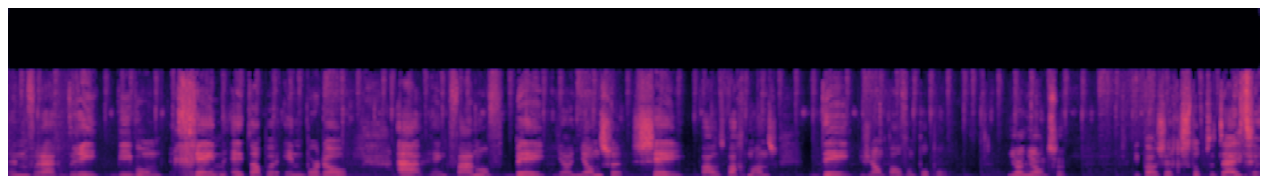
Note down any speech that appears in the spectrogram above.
En vraag 3. Wie won geen etappe in Bordeaux? A. Henk Vaanhoff. B. Jan Jansen. C. Wout Wachtmans. D. Jean-Paul van Poppel. Jan Jansen. Ik wou zeggen, stop de tijd.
